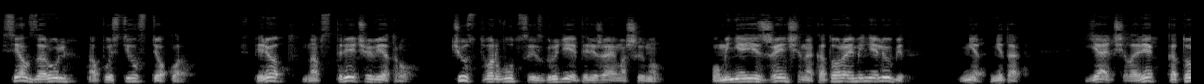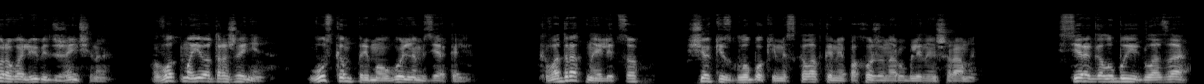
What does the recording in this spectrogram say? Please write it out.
Сел за руль, опустил стекла. Вперед, навстречу ветру. Чувства рвутся из груди, опережая машину. У меня есть женщина, которая меня любит. Нет, не так. Я человек, которого любит женщина. Вот мое отражение в узком прямоугольном зеркале. Квадратное лицо, щеки с глубокими складками, похожи на рубленые шрамы. Серо-голубые глаза,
